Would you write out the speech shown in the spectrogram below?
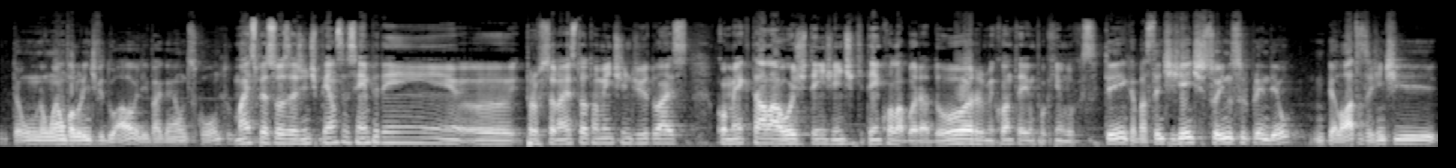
Então não é um valor individual, ele vai ganhar um desconto. Mais pessoas, a gente pensa sempre em uh, profissionais totalmente individuais. Como é que está lá hoje? Tem gente que tem colaborador? Me conta aí um pouquinho, Lucas. Tem, bastante gente. Isso aí nos surpreendeu em Pelotas. A gente,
